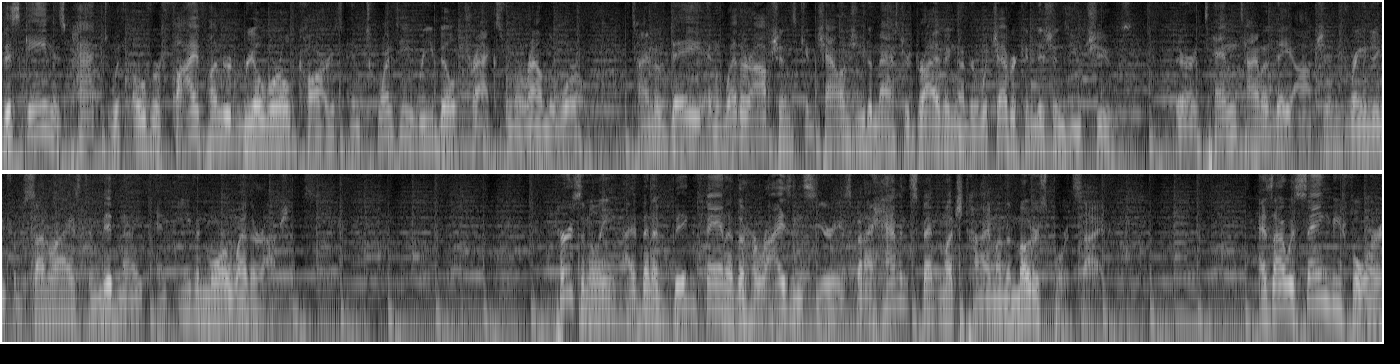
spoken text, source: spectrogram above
This game is packed with over 500 real world cars and 20 rebuilt tracks from around the world time of day, and weather options can challenge you to master driving under whichever conditions you choose. There are 10 time of day options ranging from sunrise to midnight and even more weather options. Personally, I've been a big fan of the Horizon series, but I haven't spent much time on the motorsport side. As I was saying before,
